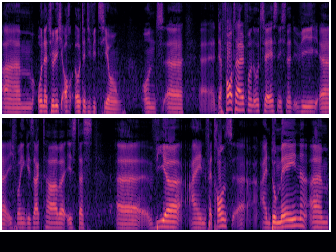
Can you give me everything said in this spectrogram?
ähm, und natürlich auch Authentifizierung. Und äh, äh der Vorteil von OCS ist, wie äh, ich vorhin gesagt habe, ist, dass äh, wir ein Vertrauens, äh, ein Domain, ähm,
